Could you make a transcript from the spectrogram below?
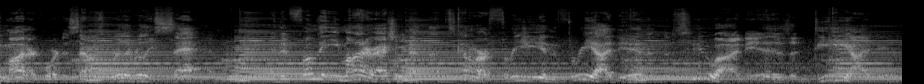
E minor chord that sounds really, really sad. And then from the E minor, actually, that, that's kind of our three and three idea. And then the two idea is a D idea.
